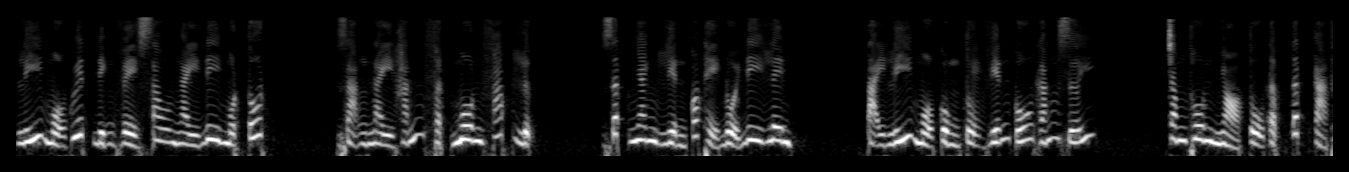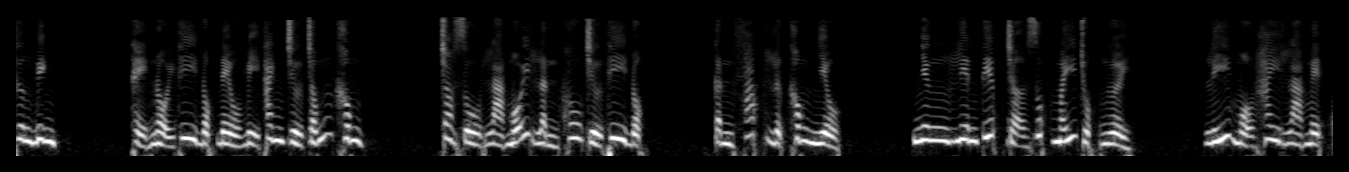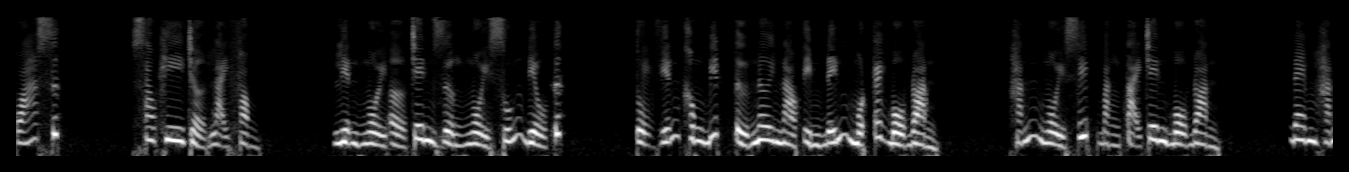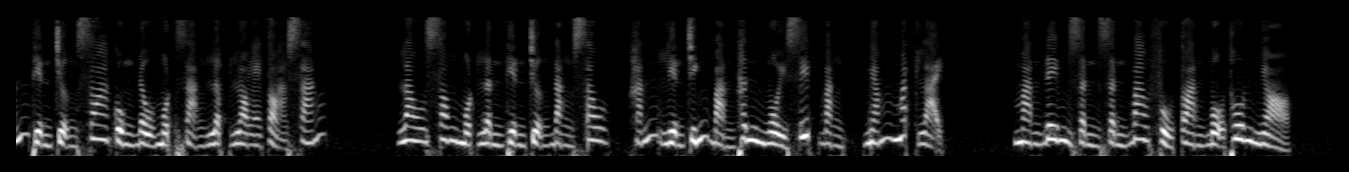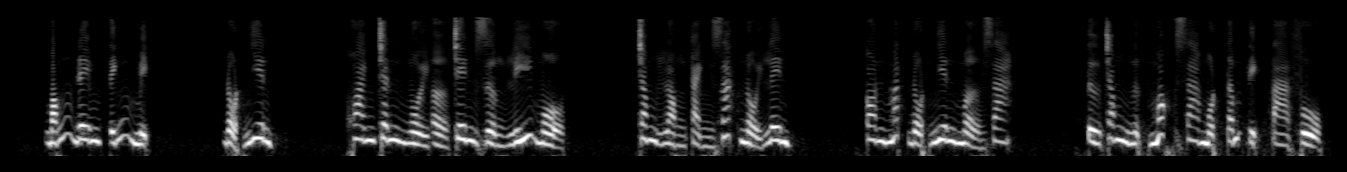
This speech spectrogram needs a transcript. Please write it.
Lý mộ quyết định về sau ngày đi một tốt. Dạng này hắn Phật môn pháp lực. Rất nhanh liền có thể đuổi đi lên. Tại Lý mộ cùng tuổi viễn cố gắng dưới. Trong thôn nhỏ tụ tập tất cả thương binh. Thể nội thi độc đều bị thanh trừ chống không. Cho dù là mỗi lần khu trừ thi độc. Cần pháp lực không nhiều. Nhưng liên tiếp trợ giúp mấy chục người. Lý mộ hay là mệt quá sức. Sau khi trở lại phòng. Liền ngồi ở trên giường ngồi xuống điều tức. Tuổi viễn không biết từ nơi nào tìm đến một cách bồ đoàn. Hắn ngồi xếp bằng tại trên bồ đoàn. Đem hắn thiền trưởng xoa cùng đầu một dạng lập lòe tỏa sáng. Lau xong một lần thiền trưởng đằng sau, hắn liền chính bản thân ngồi xếp bằng, nhắm mắt lại. Màn đêm dần dần bao phủ toàn bộ thôn nhỏ. Bóng đêm tính mịt. Đột nhiên. Khoanh chân ngồi ở trên giường Lý Mộ. Trong lòng cảnh giác nổi lên. Con mắt đột nhiên mở ra. Từ trong ngực móc ra một tấm tịch tà phù.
